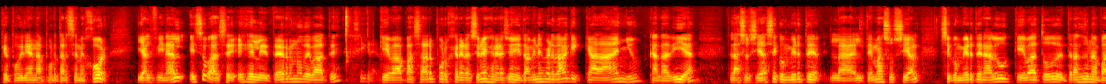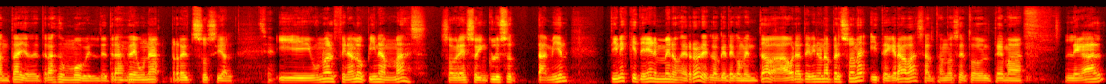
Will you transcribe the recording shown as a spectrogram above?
que podrían aportarse mejor. Y al final eso va a ser, es el eterno debate Sí, claro. que va a pasar por generaciones y generaciones. Y también es verdad que cada año, cada día, la sociedad se convierte, la- el tema social se convierte en algo que va todo detrás de una pantalla, detrás de un móvil, detrás de una red social. Sí. Y uno al final opina más sobre eso. Incluso también tienes que tener menos errores, lo que te comentaba. Ahora te viene una persona y te graba, saltándose todo el tema legal,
